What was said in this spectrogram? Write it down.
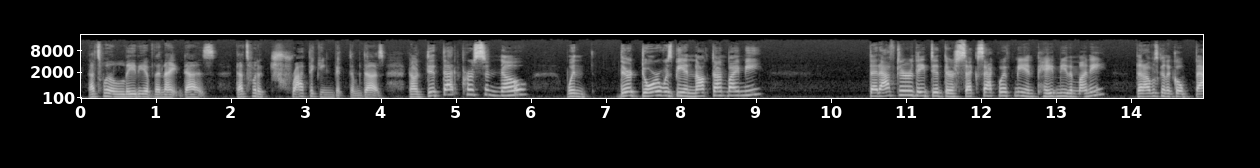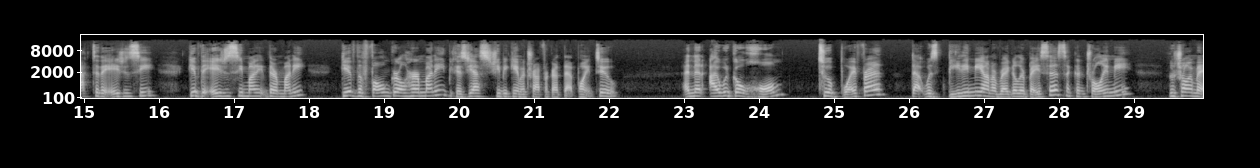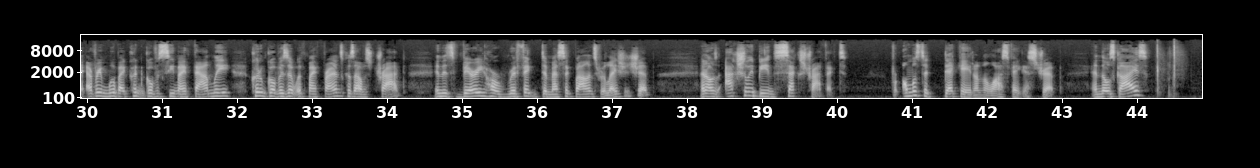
That's what a lady of the night does. That's what a trafficking victim does. Now, did that person know when their door was being knocked on by me that after they did their sex act with me and paid me the money, that I was going to go back to the agency, give the agency money their money, give the phone girl her money because yes, she became a trafficker at that point too. And then I would go home to a boyfriend that was beating me on a regular basis and controlling me, controlling my every move. I couldn't go see my family, couldn't go visit with my friends because I was trapped in this very horrific domestic violence relationship. And I was actually being sex trafficked for almost a decade on the Las Vegas Strip. And those guys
